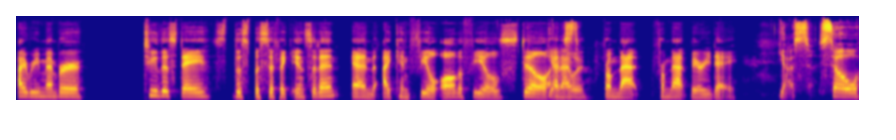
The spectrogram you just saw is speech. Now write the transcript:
I remember to this day the specific incident and I can feel all the feels still yes. and I was from that from that very day. Yes. So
